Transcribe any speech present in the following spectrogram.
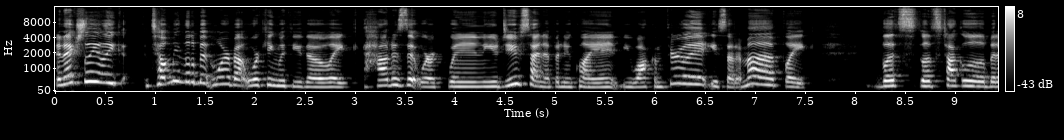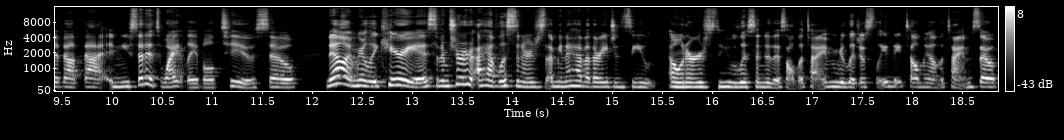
and actually, like, tell me a little bit more about working with you though. Like, how does it work when you do sign up a new client? You walk them through it, you set them up. Like, let's let's talk a little bit about that. And you said it's white label too, so now I'm really curious, and I'm sure I have listeners. I mean, I have other agency owners who listen to this all the time religiously. They tell me all the time. So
